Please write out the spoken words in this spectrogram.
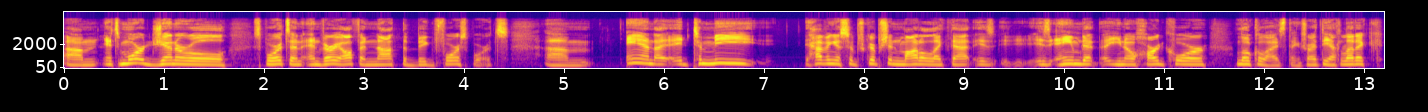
Um, it's more general sports and and very often not the big four sports. Um, and I, it, to me, having a subscription model like that is is aimed at you know hardcore localized things, right? The athletic,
